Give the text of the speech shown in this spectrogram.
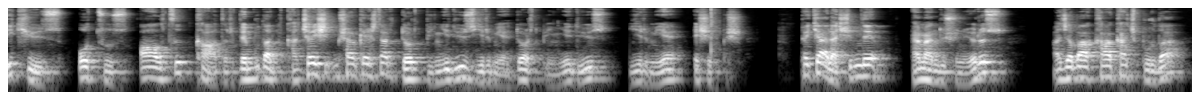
236K'dır. Ve bu da kaça eşitmiş arkadaşlar? 4720'ye. 4720'ye eşitmiş. Pekala şimdi hemen düşünüyoruz. Acaba K kaç burada?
